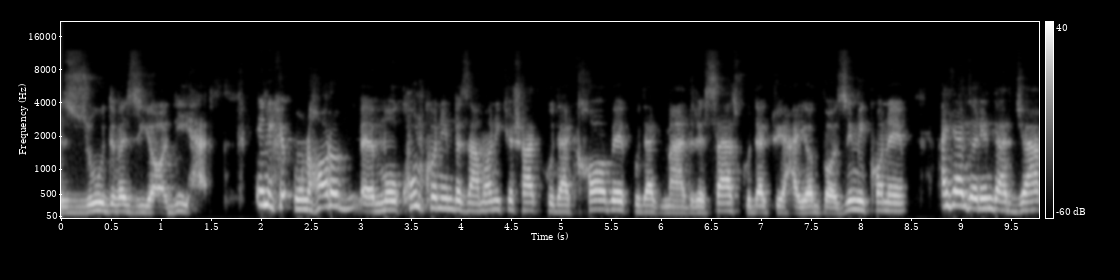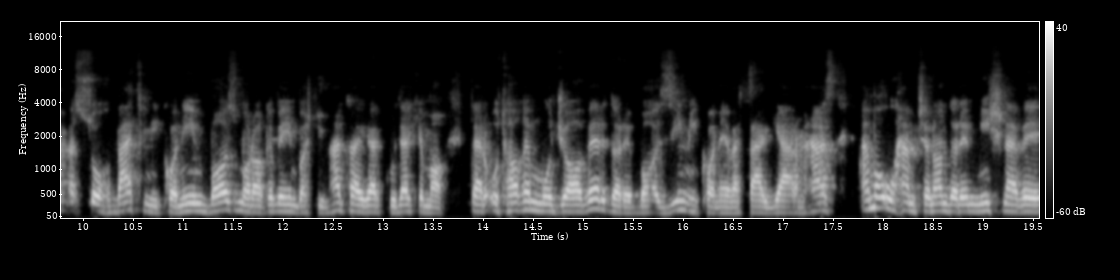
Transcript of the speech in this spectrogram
زود و زیادی هست. اینه که اونها رو موکول کنیم به زمانی که شاید کودک خوابه کودک مدرسه است کودک توی حیات بازی می‌کنه. اگر داریم در جمع صحبت می کنیم باز مراقب این باشیم. حتی اگر کودک ما در اتاق مجاور داره بازی می‌کنه و سرگرم هست اما او همچنان داره میشنوه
